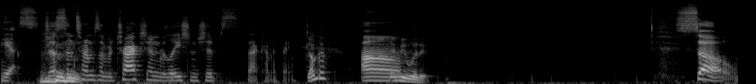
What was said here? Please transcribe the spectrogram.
yes just in terms of attraction relationships that kind of thing Okay. um Hit me with it. So,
